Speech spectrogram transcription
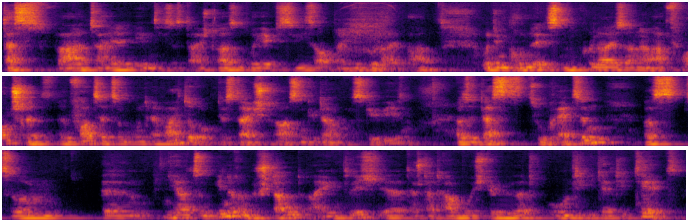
das war Teil eben dieses Deichstraßenprojekts, wie es auch bei Nikolai war. Und im Grunde ist Nikolai so eine Art äh, Fortsetzung und Erweiterung des Deichstraßengedankens gewesen. Also das zu retten, was zum, äh, ja, zum inneren Bestand eigentlich äh, der Stadt Hamburg gehört, um die Identität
